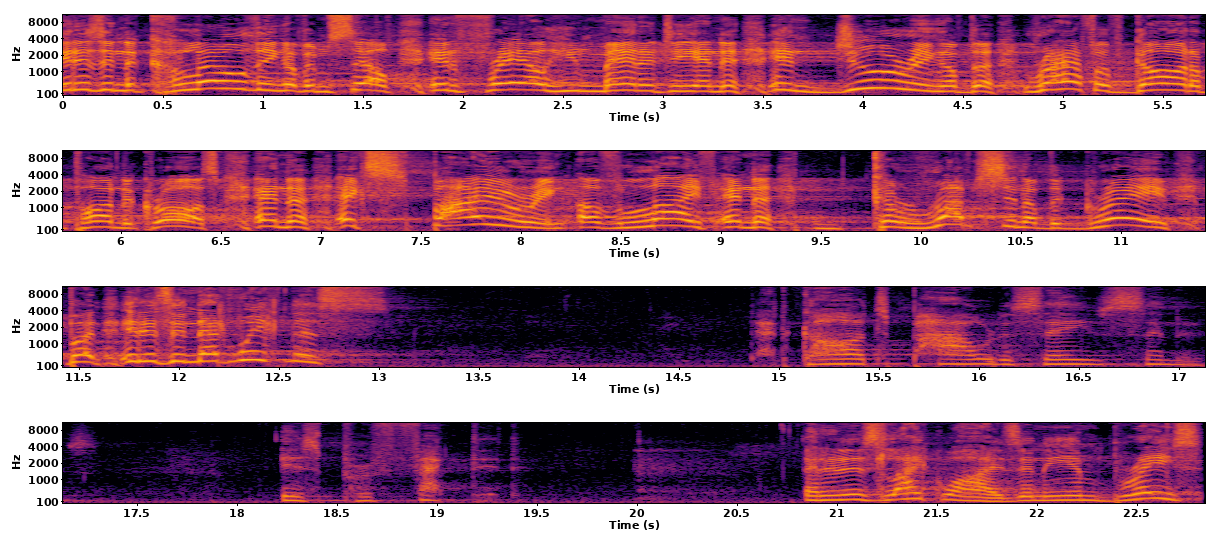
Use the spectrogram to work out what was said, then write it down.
It is in the clothing of himself in frail humanity and the enduring of the wrath of God upon the cross and the expiring of life and the corruption of the grave. But it is in that weakness that God's power to save sinners is perfected. And it is likewise in the embrace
